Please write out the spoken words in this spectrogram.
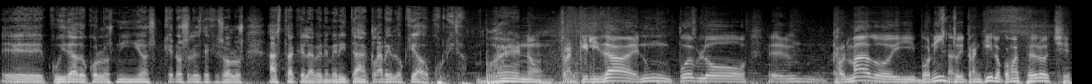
eh, cuidado con los niños, que no se les deje solos hasta que la Benemerita aclare lo que ha ocurrido. Bueno, tranquilidad en un pueblo eh, calmado y bonito y tranquilo como es Pedroche.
